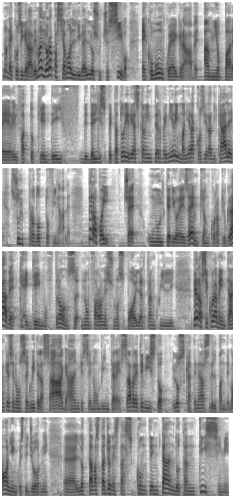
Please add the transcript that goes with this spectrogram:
non è così grave. Ma allora passiamo al livello successivo. E comunque è grave, a mio parere, il fatto che dei, de- degli spettatori riescano a intervenire in maniera così radicale sul prodotto finale. Però poi c'è un ulteriore esempio ancora più grave, che è Game of Thrones. Non farò nessuno spoiler, tranquilli. Però sicuramente, anche se non seguite la saga, anche se non vi interessa, avrete visto lo scatenarsi del pandemonio in questi giorni. Eh, l'ottava stagione sta scontentando tantissimi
